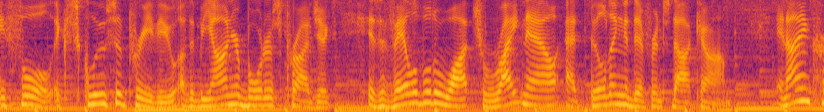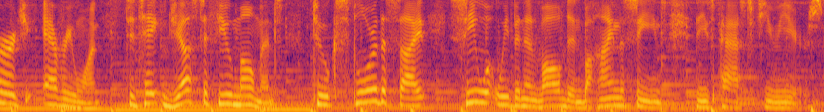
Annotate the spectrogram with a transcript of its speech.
A full, exclusive preview of the Beyond Your Borders project is available to watch right now at buildingadifference.com. And I encourage everyone to take just a few moments to explore the site, see what we've been involved in behind the scenes these past few years.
